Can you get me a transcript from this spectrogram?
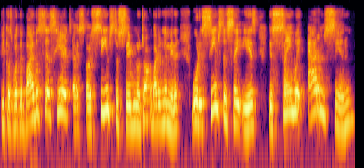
Because what the Bible says here, or seems to say, we're going to talk about it in a minute, what it seems to say is the same way Adam's sin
